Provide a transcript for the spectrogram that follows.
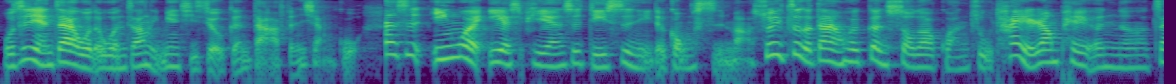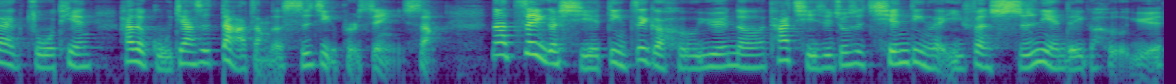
我之前在我的文章里面其实有跟大家分享。讲过，但是因为 ESPN 是迪士尼的公司嘛，所以这个当然会更受到关注。它也让佩恩呢，在昨天它的股价是大涨了十几个 percent 以上。那这个协定这个合约呢，它其实就是签订了一份十年的一个合约。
